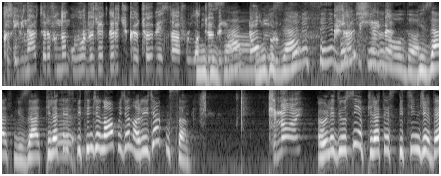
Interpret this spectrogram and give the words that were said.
kız evin her tarafından uğur böcekleri çıkıyor. Tövbe estağfurullah. Ne tövbe. güzel, ne ne oluyorum? güzel. Demet senin Güzel barış bir şey yılın mi? oldu. Güzel güzel. Pilates Ee, bitince ne yapacaksın? Arayacak mısın? Kime ay? Öyle diyorsun ya pilates bitince de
